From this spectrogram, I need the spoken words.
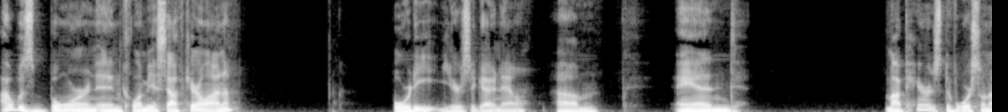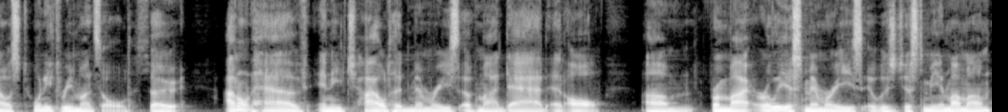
I was born in Columbia, South Carolina, 40 years ago now. Um, and my parents divorced when I was 23 months old. So I don't have any childhood memories of my dad at all. Um, from my earliest memories, it was just me and my mom.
